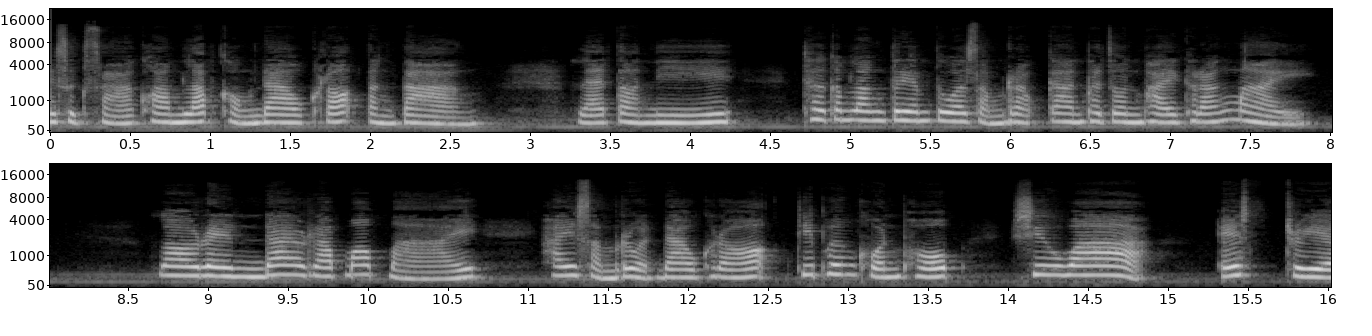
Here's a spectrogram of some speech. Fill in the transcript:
ยศึกษาความลับของดาวเคราะห์ต่างๆ และตอนนี้ เธอกำลังเตรียมตัวสำหรับการผจญภัยครั้งใหม่ ลอเรนได้รับมอบหมาย ให้สำรวจดาวเคราะห์ที่เพิ่งค้นพบ ชื่อว่าเอสเทรีย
